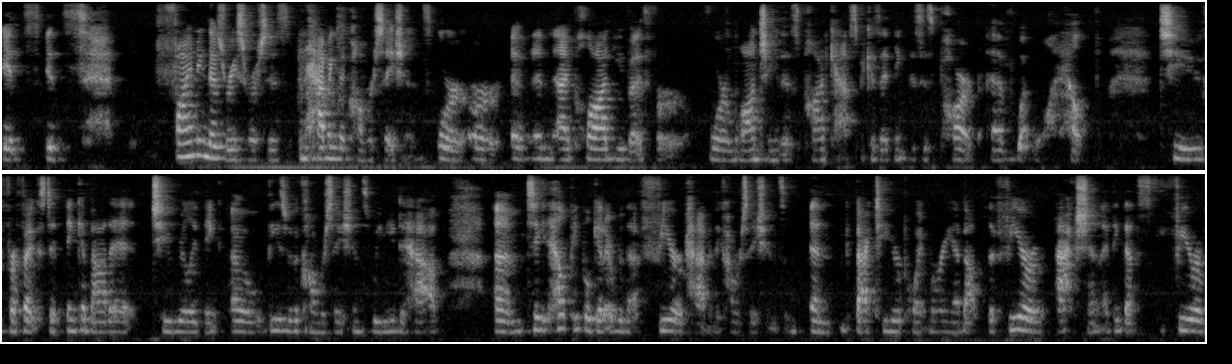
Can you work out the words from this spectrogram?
it's it's finding those resources and having the conversations or or and I applaud you both for for launching this podcast because I think this is part of what will help to for folks to think about it, to really think, oh, these are the conversations we need to have. Um, to help people get over that fear of having the conversations. And, back to your point, Maria, about the fear of action. I think that's fear of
